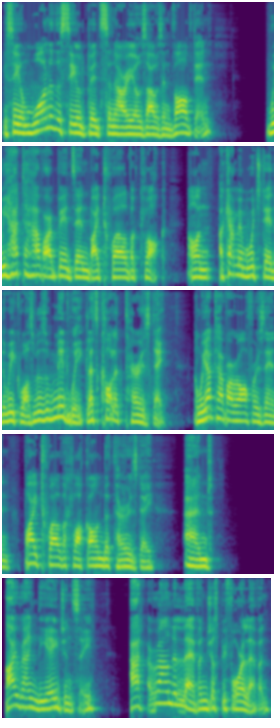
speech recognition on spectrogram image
You see, in one of the sealed bid scenarios I was involved in, we had to have our bids in by 12 o'clock on, I can't remember which day of the week was, it was a midweek, let's call it Thursday. And we had to have our offers in by 12 o'clock on the Thursday. And I rang the agency at around 11, just before 11,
